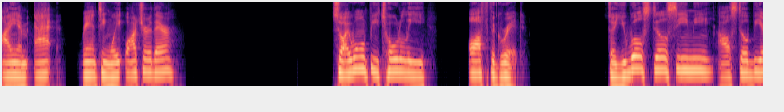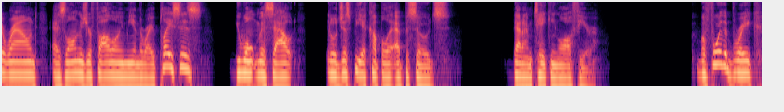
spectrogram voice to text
I am at Ranting Weight Watcher there. So I won't be totally off the grid. So you will still see me. I'll still be around as long as you're following me in the right places. You won't miss out. It'll just be a couple of episodes that I'm taking off here. Before the break,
